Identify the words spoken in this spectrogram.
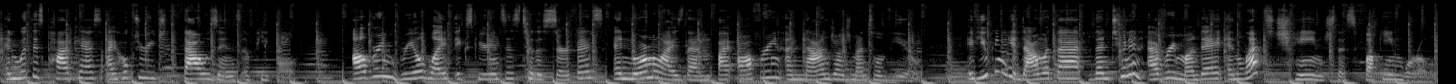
and with this podcast, I hope to reach thousands of people. I'll bring real life experiences to the surface and normalize them by offering a non judgmental view. If you can get down with that, then tune in every Monday and let's change this fucking world.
